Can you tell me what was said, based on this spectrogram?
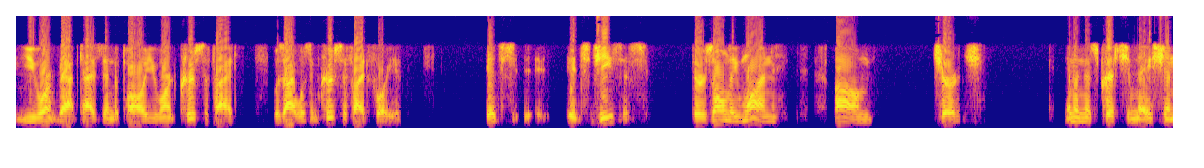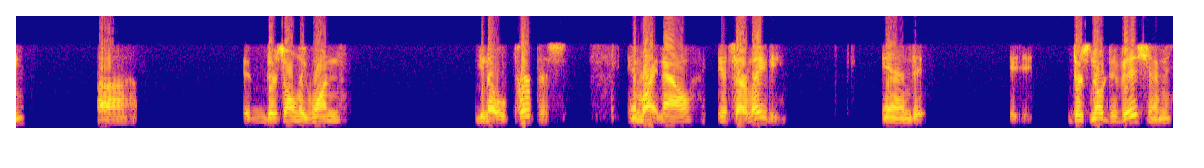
you weren't baptized into Paul. You weren't crucified. Was I wasn't crucified for you? It's it's Jesus. There's only one um, church, and in this Christian nation, uh, there's only one, you know, purpose. And right now, it's Our Lady, and it, there's no division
